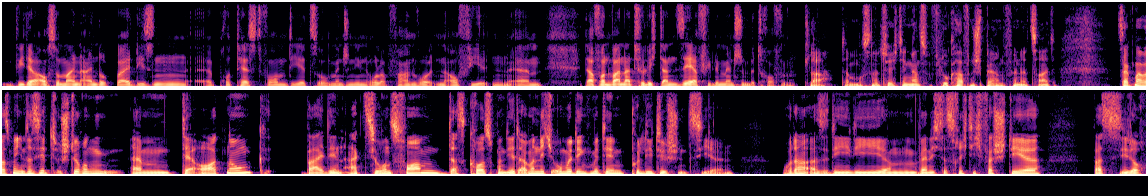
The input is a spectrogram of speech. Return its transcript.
wieder auch so mein Eindruck bei diesen äh, Protestformen, die jetzt so Menschen, die in den Urlaub fahren wollten, aufhielten. Ähm, davon waren natürlich dann sehr viele Menschen betroffen. Klar, da muss natürlich den ganzen Flughafen sperren für eine Zeit. Sag mal, was mich interessiert, Störungen ähm, der Ordnung bei den Aktionsformen, das korrespondiert aber nicht unbedingt mit den politischen Zielen, oder? Also die, die, ähm, wenn ich das richtig verstehe, was sie doch,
